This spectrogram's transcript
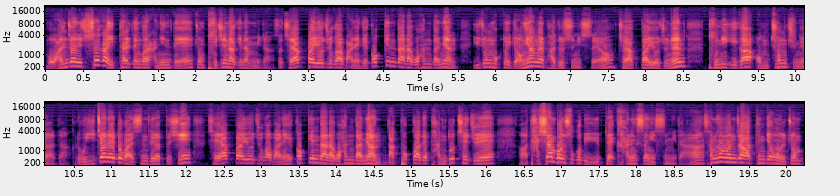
뭐 완전히 추세가 이탈된 건 아닌데 좀 부진하긴 합니다. 그래서 제약바이오주가 만약에 꺾인다라고 한다면 이 종목도 영향을 받을 수는 있어요. 제약바이오주는 분위기가 엄청 중요하다. 그리고 이전에도 말씀드렸듯이 제약바이오주가 만약에 꺾인다라고 한다면 낙폭과대 반도체주에 어, 다시 한번 수급이 유입될 가능성이 있습니다. 삼성전자 같은 경우 오늘 좀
